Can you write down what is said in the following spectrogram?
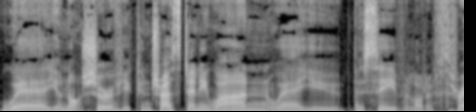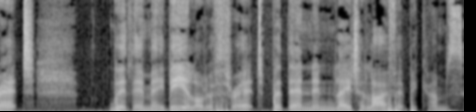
where you're not sure if you can trust anyone, where you perceive a lot of threat, where there may be a lot of threat, but then in later life it becomes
